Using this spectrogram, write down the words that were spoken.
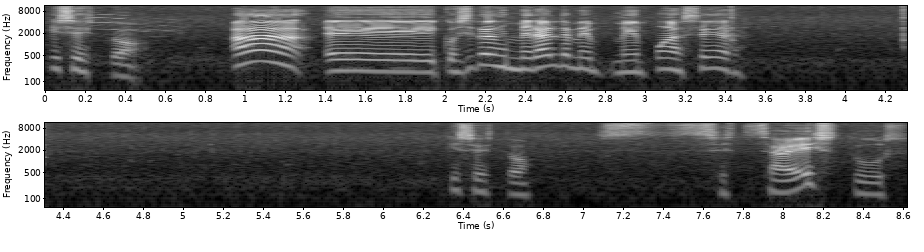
¿Qué es esto? Ah, eh, cositas de esmeralda me, me puedo hacer. ¿Qué es esto? Saestus.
